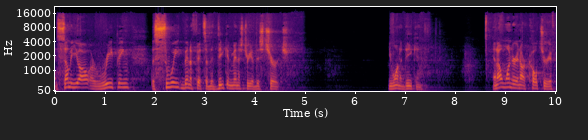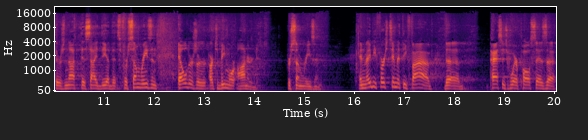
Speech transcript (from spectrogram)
And some of y'all are reaping the sweet benefits of the deacon ministry of this church. You want a deacon. And I wonder in our culture if there's not this idea that for some reason elders are, are to be more honored for some reason. And maybe 1 Timothy 5, the passage where Paul says uh,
